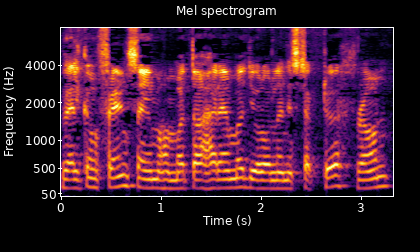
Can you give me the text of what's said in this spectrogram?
Welcome friends, I am Muhammad Tahir Ahmed, your online instructor from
